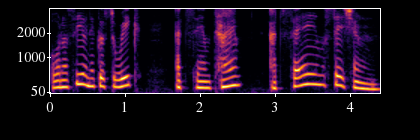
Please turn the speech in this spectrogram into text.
I wanna see you next week? At same time? At same station?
